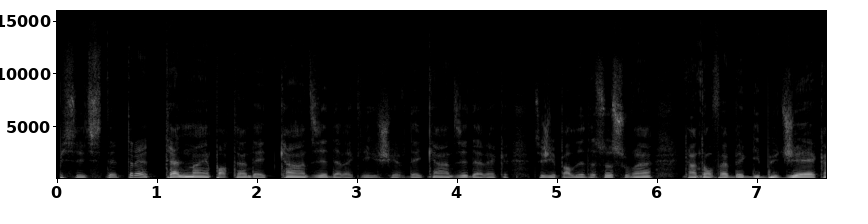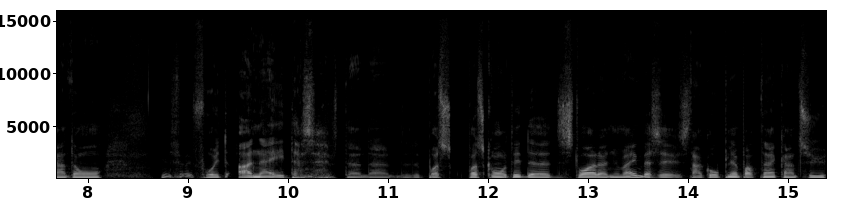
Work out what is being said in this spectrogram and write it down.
puis c'était très tellement important d'être candide avec les chiffres, d'être candide avec. Tu sais, j'ai parlé de ça souvent quand on fabrique des budgets, quand on il faut être honnête, de ne pas, se compter d'histoire à nous-mêmes, ben c'est encore plus important quand tu,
